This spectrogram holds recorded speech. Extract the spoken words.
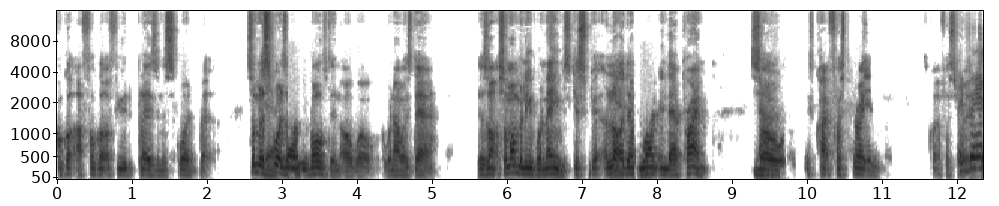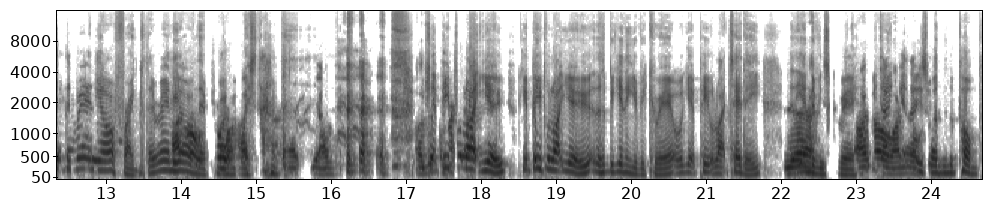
forgot I forgot a few players in the squad, but some of the Yeah. squads I was involved in, oh well, when I was there, there's not some unbelievable names. Just a lot of them weren't in their prime, so it's quite frustrating. It's quite They, frustrating. they rarely are, Frank. They really I are in know, their prime sure, at West Ham. Uh, yeah, get people like you, get people like you at the beginning of your career, or we get people like Teddy at the end of his career. I you don't I get know. those ones in the pomp.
